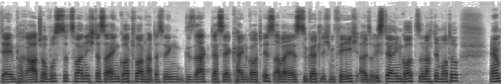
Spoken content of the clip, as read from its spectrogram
der Imperator wusste zwar nicht, dass er ein Gott war und hat deswegen gesagt, dass er kein Gott ist, aber er ist zu göttlichem fähig, also ist er ein Gott, so nach dem Motto. Ja.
